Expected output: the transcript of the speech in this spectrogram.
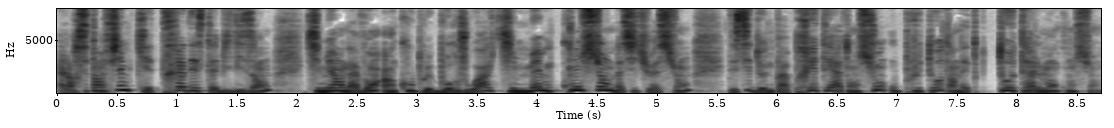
Alors c'est un film qui est très déstabilisant, qui met en avant un couple bourgeois qui, même conscient de la situation, décide de ne pas prêter attention ou plutôt d'en être totalement conscient.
